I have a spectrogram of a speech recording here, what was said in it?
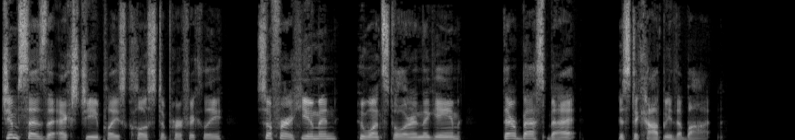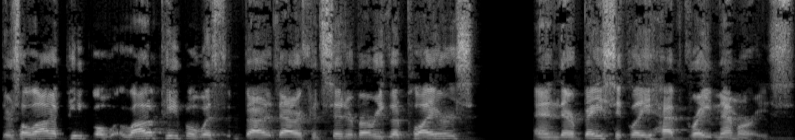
Jim says that XG plays close to perfectly, so for a human who wants to learn the game, their best bet is to copy the bot. There's a lot of people, a lot of people with that, that are considered very good players, and they're basically have great memories,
